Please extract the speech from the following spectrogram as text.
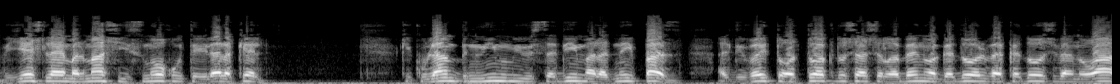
ויש להם על מה שיסמוכו תהילה לקל. כי כולם בנויים ומיוסדים על אדני פז, על דברי תורתו הקדושה של רבנו הגדול והקדוש והנורא,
